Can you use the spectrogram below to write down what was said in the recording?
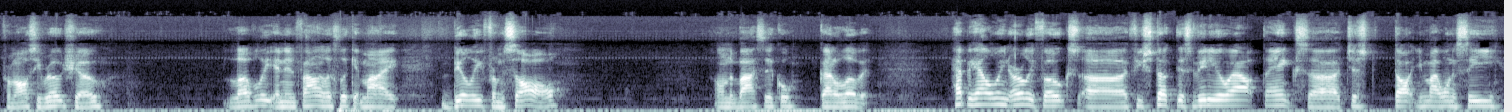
from Aussie Roadshow lovely. And then finally, let's look at my Billy from Saw on the bicycle. Gotta love it. Happy Halloween early, folks. Uh, if you stuck this video out, thanks. Uh, just thought you might want to see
